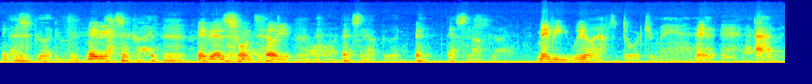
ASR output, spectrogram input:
That's good. Maybe, That's good. maybe I just won't tell you. Oh, that's not good. That's not good. Maybe you will have to torture me. That's good.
